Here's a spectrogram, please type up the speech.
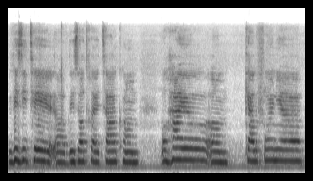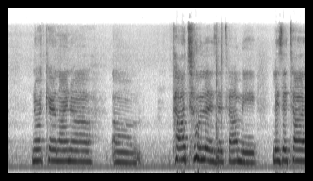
visité euh, des autres États comme Ohio, California, North Carolina, pas tous les États, mais les États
